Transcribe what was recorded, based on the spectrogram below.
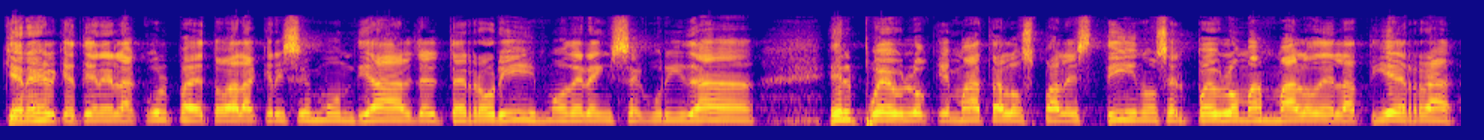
¿Quién es el que tiene la culpa de toda la crisis mundial, del terrorismo, de la inseguridad? El pueblo que mata a los palestinos, el pueblo más malo de la tierra.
